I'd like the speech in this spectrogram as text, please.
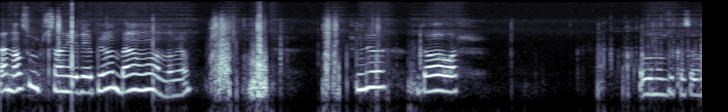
Ben nasıl 3 saniyede yapıyorum ben onu anlamıyorum. Şimdi daha var. Odunumuzu kasalım.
